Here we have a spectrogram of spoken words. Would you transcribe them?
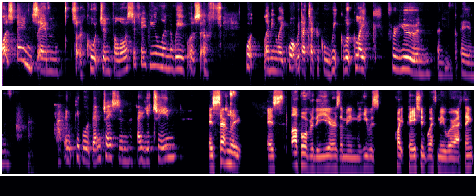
What's Ben's um, sort of coaching philosophy, Neil, in a way? What sort of, what, I mean, like, what would a typical week look like for you? And, and um, I think people would be interested in how you train. It's certainly, it's up over the years. I mean, he was quite patient with me where I think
